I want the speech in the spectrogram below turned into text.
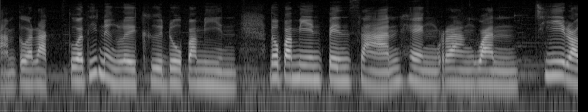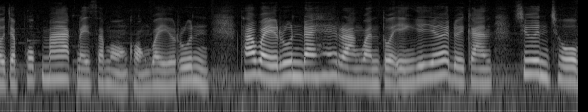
3 ตัวหลักตัวที่1เลยคือโดปามีน โดปามีนเป็นสารแห่งรางวัลที่เราจะพบมากในสมองของวัยรุ่น ถ้าวัยรุ่นได้ให้รางวัลตัวเองเยอะ ๆ โดยการชื่นชม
